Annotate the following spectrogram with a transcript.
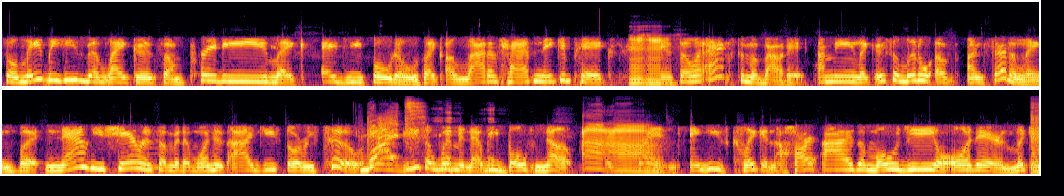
So lately he's been liking some pretty, like, edgy photos, like a lot of half naked pics. And so I asked him about it. I mean, like it's a little of unsettling, but now he's sharing some of them on his IG stories too. And these are women that we both know, like friends. And he's clicking the heart eyes emoji or all their looking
